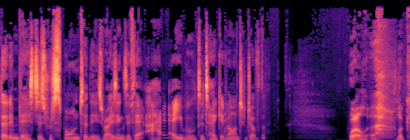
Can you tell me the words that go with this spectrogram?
that investors respond to these raisings if they're able to take advantage of them? Well, look,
